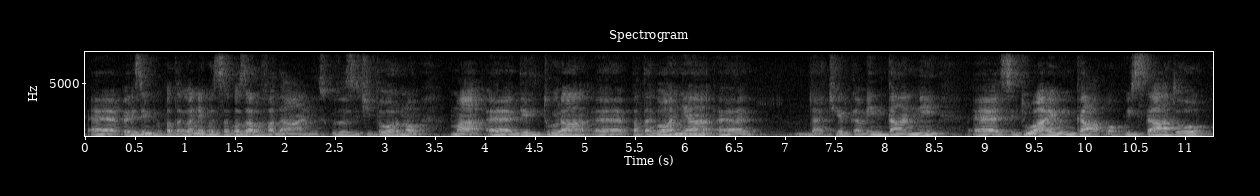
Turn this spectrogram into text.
eh, per esempio, Patagonia questa cosa la fa da anni, scusa se ci torno, ma eh, addirittura eh, Patagonia eh, da circa 20 anni, eh, se tu hai un capo acquistato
